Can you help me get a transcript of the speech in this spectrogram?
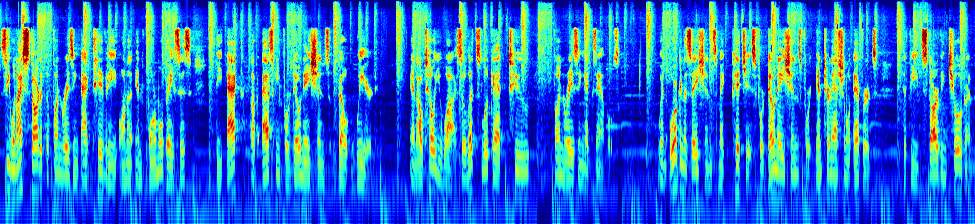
See, when I started the fundraising activity on an informal basis, the act of asking for donations felt weird. And I'll tell you why. So let's look at two fundraising examples. When organizations make pitches for donations for international efforts to feed starving children,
